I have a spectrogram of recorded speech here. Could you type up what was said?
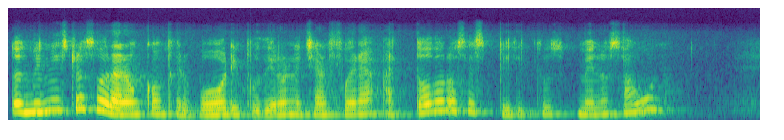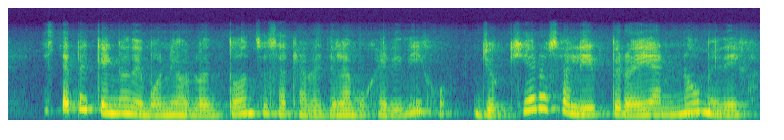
Los ministros oraron con fervor y pudieron echar fuera a todos los espíritus menos a uno. Este pequeño demonio habló entonces a través de la mujer y dijo, yo quiero salir, pero ella no me deja.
